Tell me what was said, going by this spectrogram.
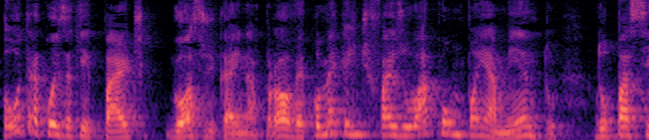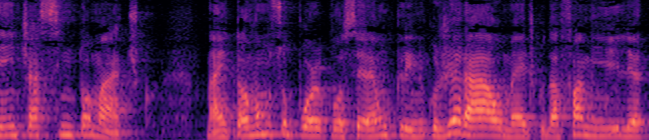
Outra coisa que parte gosta de cair na prova é como é que a gente faz o acompanhamento do paciente assintomático. Né? Então vamos supor que você é um clínico geral, médico da família,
